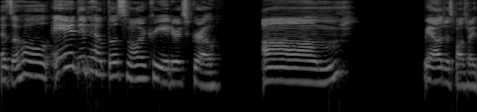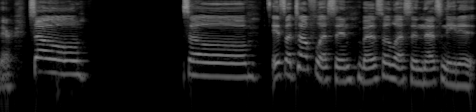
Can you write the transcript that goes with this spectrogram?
as a whole and didn't help those smaller creators grow. Um yeah, I'll just pause right there. So so it's a tough lesson, but it's a lesson that's needed.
